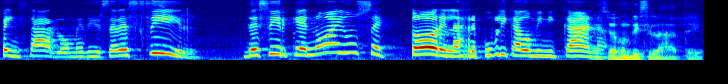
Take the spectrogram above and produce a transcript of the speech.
pensarlo, medirse, decir, decir que no hay un sector en la República Dominicana Eso es un dislate.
